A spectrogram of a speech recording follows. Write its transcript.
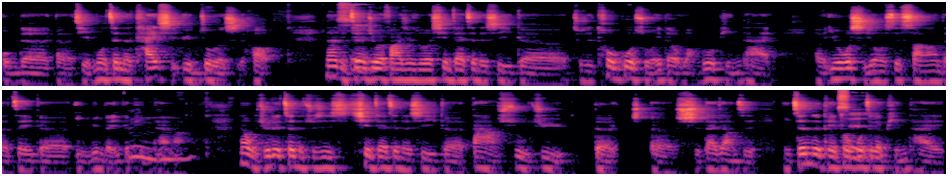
我们的呃节目真的开始运作的时候。那你真的就会发现说，现在真的是一个，就是透过所谓的网络平台，呃，因为我使用的是商安的这个营运的一个平台嘛，嗯。那我觉得真的就是现在真的是一个大数据的呃时代，这样子，你真的可以透过这个平台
